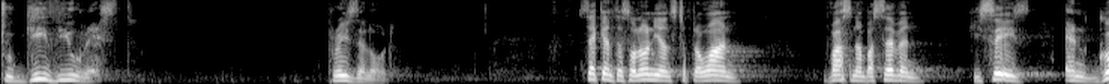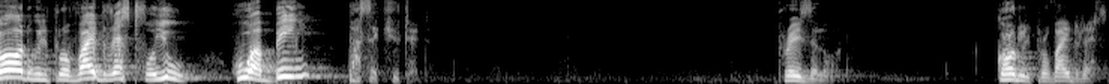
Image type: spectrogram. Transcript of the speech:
To give you rest. Praise the Lord. Second Thessalonians chapter 1, verse number 7, he says, And God will provide rest for you who are being persecuted. Praise the Lord. God will provide rest.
